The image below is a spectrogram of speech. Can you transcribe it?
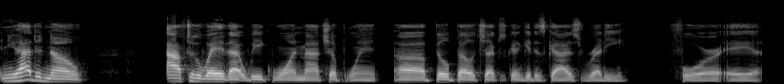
And you had to know after the way that week one matchup went, uh, Bill Belichick was going to get his guys ready for a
